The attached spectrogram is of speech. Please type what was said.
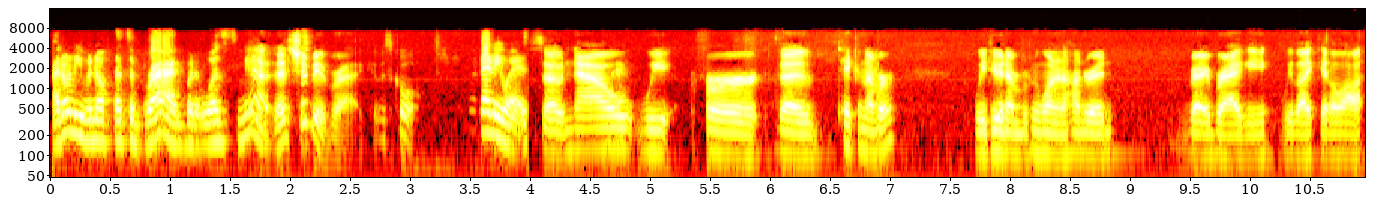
I don't even know if that's a brag, but it was to me. Yeah, that should be a brag. It was cool. But anyways, So now Okay. we for the take a number, we do a number between one and a hundred. Very braggy. We like it a lot.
